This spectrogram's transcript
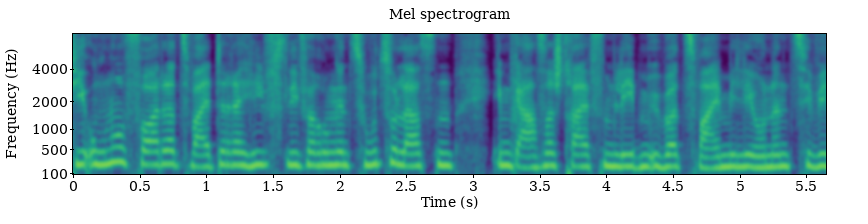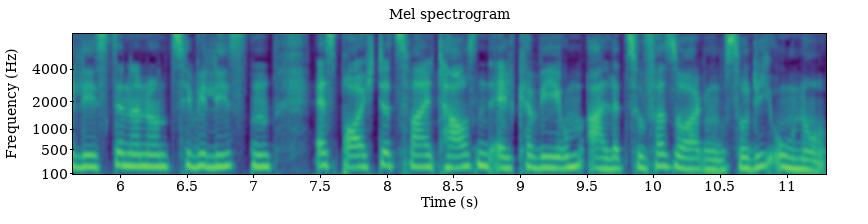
Die UNO fordert, weitere Hilfslieferungen zuzulassen. Im Gazastreifen leben über zwei Millionen Zivilistinnen und Zivilisten. Es bräuchte 2000 Lkw, um alle zu versorgen, so die UNO.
